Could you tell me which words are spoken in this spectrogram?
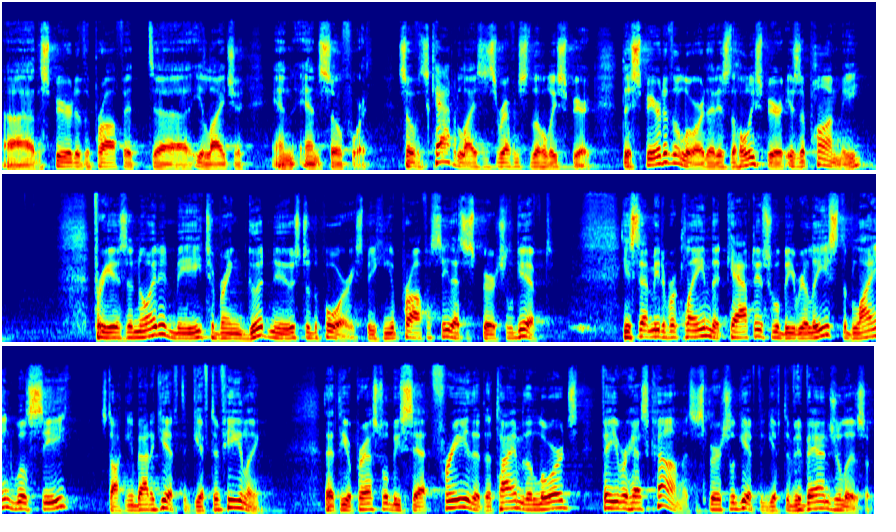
uh, the spirit of the prophet uh, Elijah, and, and so forth. So if it's capitalized, it's a reference to the Holy Spirit. The Spirit of the Lord, that is the Holy Spirit, is upon me, for he has anointed me to bring good news to the poor. He's speaking of prophecy, that's a spiritual gift. He sent me to proclaim that captives will be released, the blind will see. He's talking about a gift, the gift of healing. That the oppressed will be set free, that the time of the Lord's favor has come. It's a spiritual gift, the gift of evangelism.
